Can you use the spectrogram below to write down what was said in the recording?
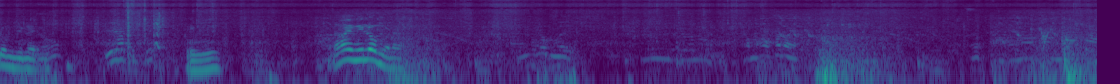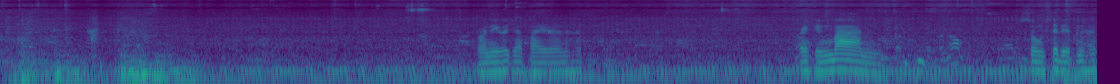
ลมอยู่ไหนไม่มี น้อยมีลมอะนะตอนนี้ก็จะไปแล้วนะครับ ไปถึงบ้านทรงเสด็จนะครับ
